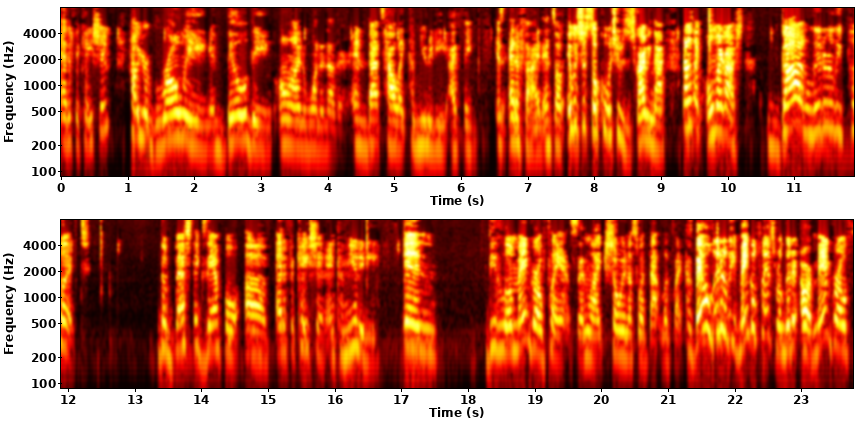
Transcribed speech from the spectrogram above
edification how you're growing and building on one another and that's how like community i think is edified and so it was just so cool when she was describing that and i was like oh my gosh god literally put the best example of edification and community in these little mangrove plants and like showing us what that looks like. Because they'll literally mango plants were literally or mangroves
